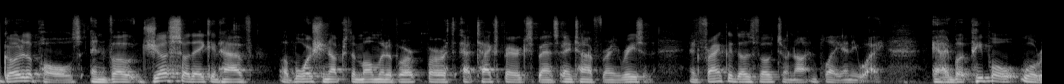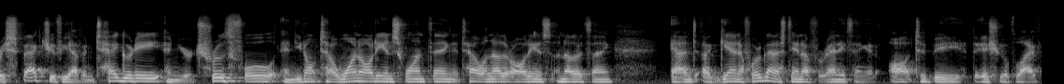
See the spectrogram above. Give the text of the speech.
go to the polls and vote just so they can have abortion up to the moment of birth at taxpayer expense anytime for any reason. And frankly, those votes are not in play anyway. And but people will respect you if you have integrity and you're truthful and you don't tell one audience one thing and tell another audience another thing. And again, if we're going to stand up for anything, it ought to be the issue of life.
